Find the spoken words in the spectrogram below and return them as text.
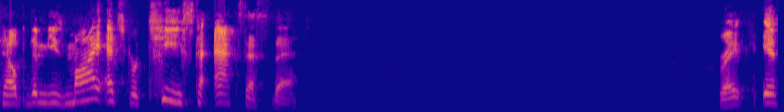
to help them use my expertise to access that. Right? If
